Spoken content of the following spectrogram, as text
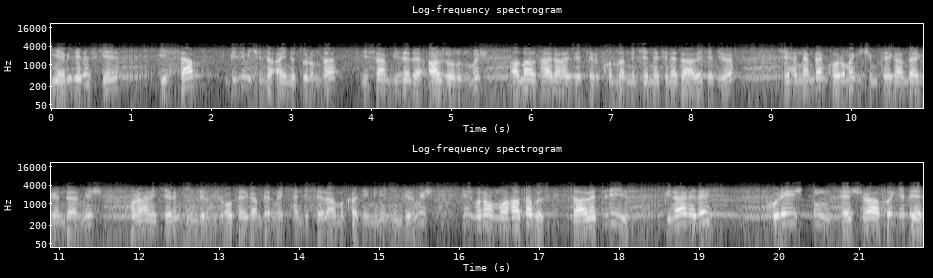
Diyebiliriz ki İslam bizim için de aynı durumda. İslam bize de arz olunmuş. Allahu Teala Hazretleri kullarını cennetine davet ediyor. Cehennemden korumak için peygamber göndermiş. Kur'an-ı Kerim indirmiş o peygamberine. Kendi kelamı kadimini indirmiş. Biz buna muhatabız. Davetliyiz. Binaenaleyh Kureyş'in eşrafı gibi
